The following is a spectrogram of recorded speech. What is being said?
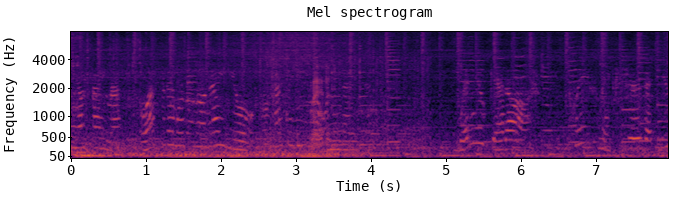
の際はお忘れ物のないようご確認をお願いいたします When you get off, please make sure that you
